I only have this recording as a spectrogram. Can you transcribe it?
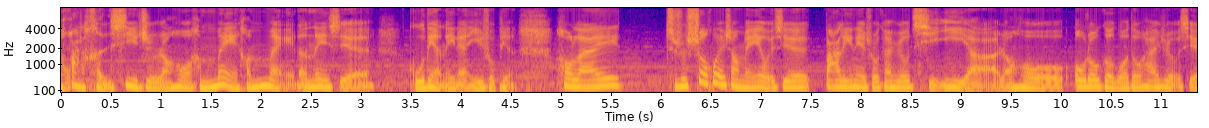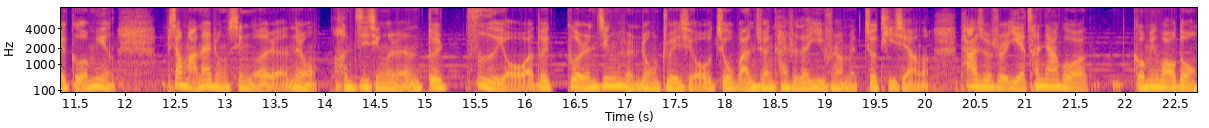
画的很细致，然后很媚、很美的那些古典的一点艺术品。后来。就是社会上面也有一些，巴黎那时候开始有起义啊，然后欧洲各国都还是有些革命。像马奈这种性格的人，那种很激情的人，对自由啊，对个人精神这种追求，就完全开始在艺术上面就体现了。他就是也参加过革命暴动，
